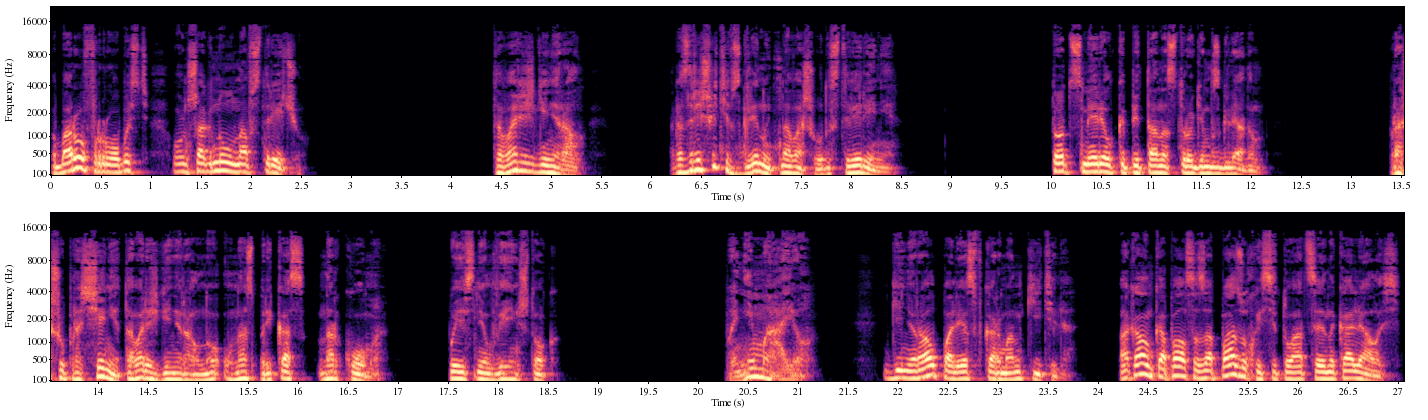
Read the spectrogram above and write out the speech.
Поборов робость, он шагнул навстречу. «Товарищ генерал, разрешите взглянуть на ваше удостоверение?» Тот смерил капитана строгим взглядом. «Прошу прощения, товарищ генерал, но у нас приказ наркома», — пояснил Вейншток. «Понимаю». Генерал полез в карман кителя. Пока он копался за пазухой, ситуация накалялась.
